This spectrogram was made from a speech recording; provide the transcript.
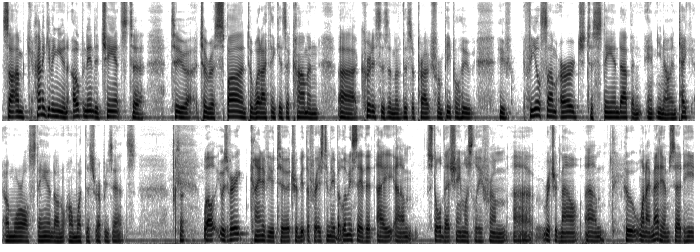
So I'm kind of giving you an open-ended chance to to uh, to respond to what I think is a common uh, criticism of this approach from people who who feel some urge to stand up and, and you know and take a moral stand on, on what this represents. So, Well, it was very kind of you to attribute the phrase to me, but let me say that I um, stole that shamelessly from uh, Richard Mouw, um, who, when I met him, said he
